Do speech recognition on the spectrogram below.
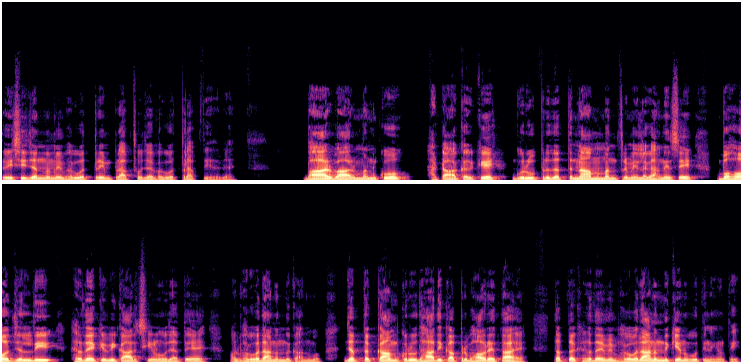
तो इसी जन्म में भगवत प्रेम प्राप्त हो जाए, भगवत प्राप्ति हो जाए। बार बार मन को हटा करके गुरु प्रदत्त नाम मंत्र में लगाने से बहुत जल्दी हृदय के विकार क्षीण हो जाते हैं और भगवदानंद का अनुभव। जब तक काम क्रोध आदि का प्रभाव रहता है, तब तक हृदय में भगवदानंद की अनुभूति नहीं होती।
